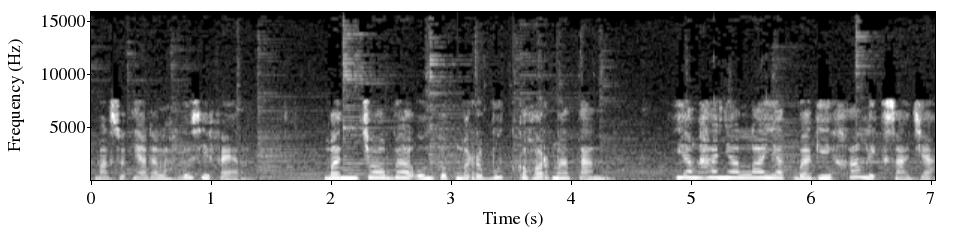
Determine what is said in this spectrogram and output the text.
maksudnya adalah Lucifer, mencoba untuk merebut kehormatan yang hanya layak bagi Khalik saja.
